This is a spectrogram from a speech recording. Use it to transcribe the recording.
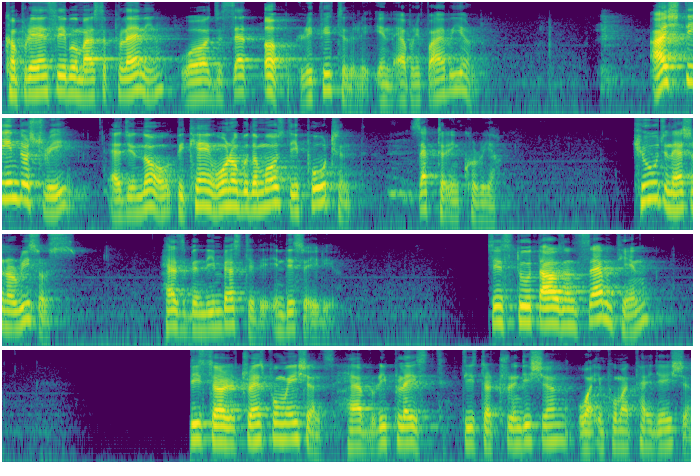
Comprehensive master planning was set up repeatedly in every five years. ICT industry, as you know, became one of the most important sector in Korea. Huge national resource has been invested in this area. Since 2017, digital transformations have replaced digital transition or informatization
